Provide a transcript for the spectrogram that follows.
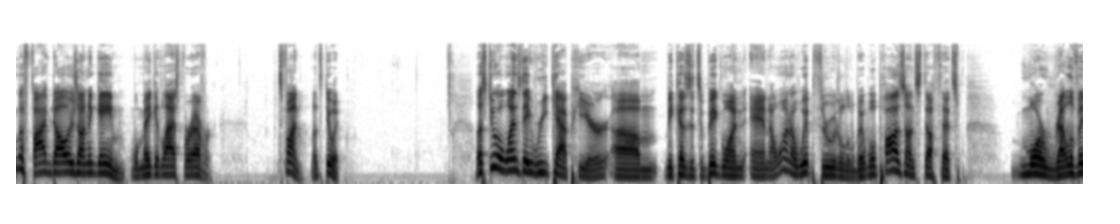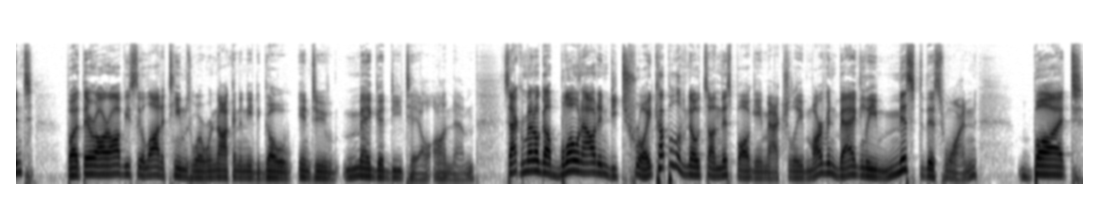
Put $5 on a game. We'll make it last forever. It's fun. Let's do it. Let's do a Wednesday recap here um, because it's a big one, and I want to whip through it a little bit. We'll pause on stuff that's more relevant, but there are obviously a lot of teams where we're not going to need to go into mega detail on them. Sacramento got blown out in Detroit. Couple of notes on this ball game actually. Marvin Bagley missed this one, but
